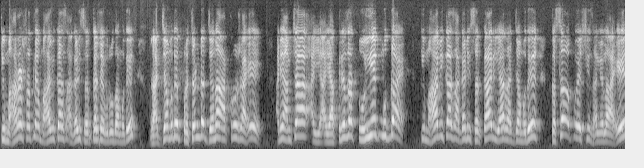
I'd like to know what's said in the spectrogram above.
की महाराष्ट्रातल्या महाविकास आघाडी सरकारच्या विरोधामध्ये राज्यामध्ये प्रचंड जन आक्रोश आहे. आणि आमच्या या- यात्रेचा तोही एक मुद्दा आहे की महाविकास आघाडी सरकार या राज्यामध्ये कसं अपयशी झालेलं आहे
